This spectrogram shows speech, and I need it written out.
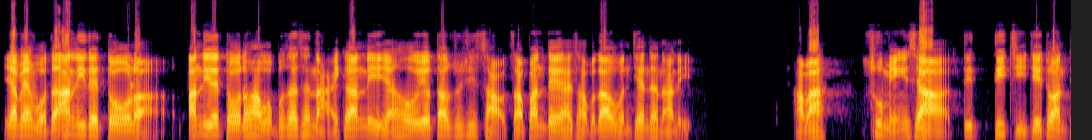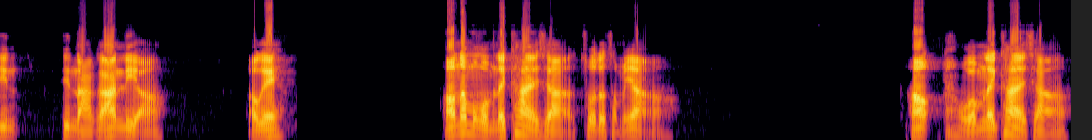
要不然我的案例太多了，案例太多的话，我不知道在哪一个案例，然后又到处去找，找半天还找不到文件在哪里。好吧，说明一下第第几阶段第第哪个案例啊？OK，好，那么我们来看一下做的怎么样啊？好，我们来看一下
